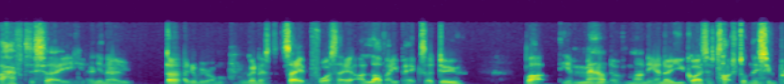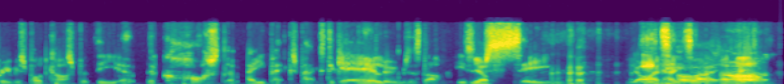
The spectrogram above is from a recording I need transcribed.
I have to say, and you know, don't get me wrong, I'm going to say it before I say it. I love Apex, I do. But the amount of money, I know you guys have touched on this in previous podcasts, but the uh, the cost of Apex packs to get heirlooms and stuff is Yep. obscene. Yeah, I'd hate to. alright. I'd hate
